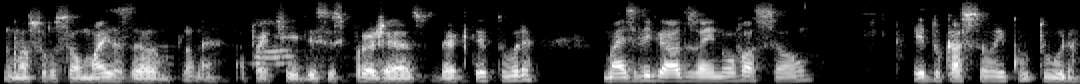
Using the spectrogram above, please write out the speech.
numa solução mais ampla, né, a partir desses projetos da arquitetura, mais ligados à inovação, educação e cultura.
